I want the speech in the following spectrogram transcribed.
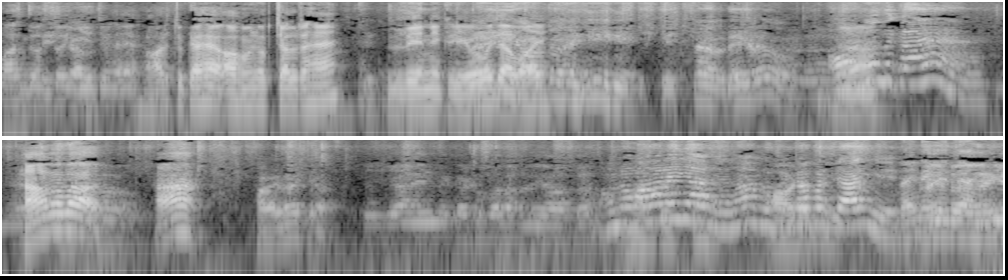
मस्त दोस्तों ये जो है हार चुका है और हम लोग चल रहे हैं लेने के लिए। हो जा भाई। तो नहीं देख रहे हो? हैं। हाँ। बाबा। हाँ। फ़ायदा क्या? हैं नहीं। नहीं लेते आएँगे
